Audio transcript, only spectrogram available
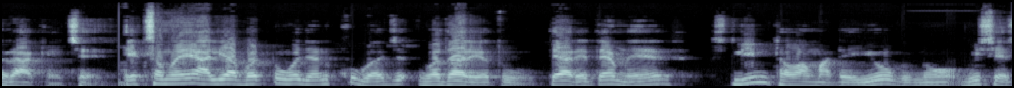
રાખે છે. એક સમયે આલિયા ભટ્ટનું વજન ખૂબ જ વધારે હતું. ત્યારે તેમણે સ્લિમ થવા માટે યોગનો વિશેષ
